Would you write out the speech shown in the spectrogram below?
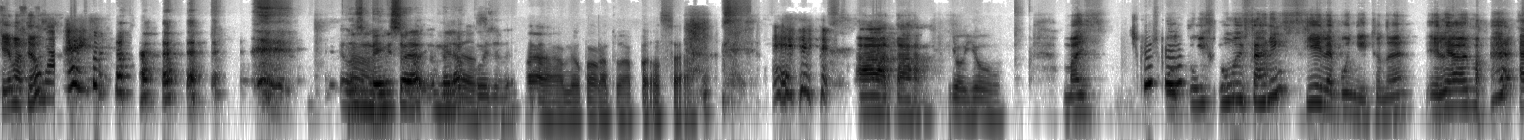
Quem, Matheus? Os Ah, memes são a melhor criança. coisa, velho. Ah, meu pau na tua pança. Ah, tá. Yo, yo. Mas o, o, o inferno em si ele é bonito, né? Ele é, uma- é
